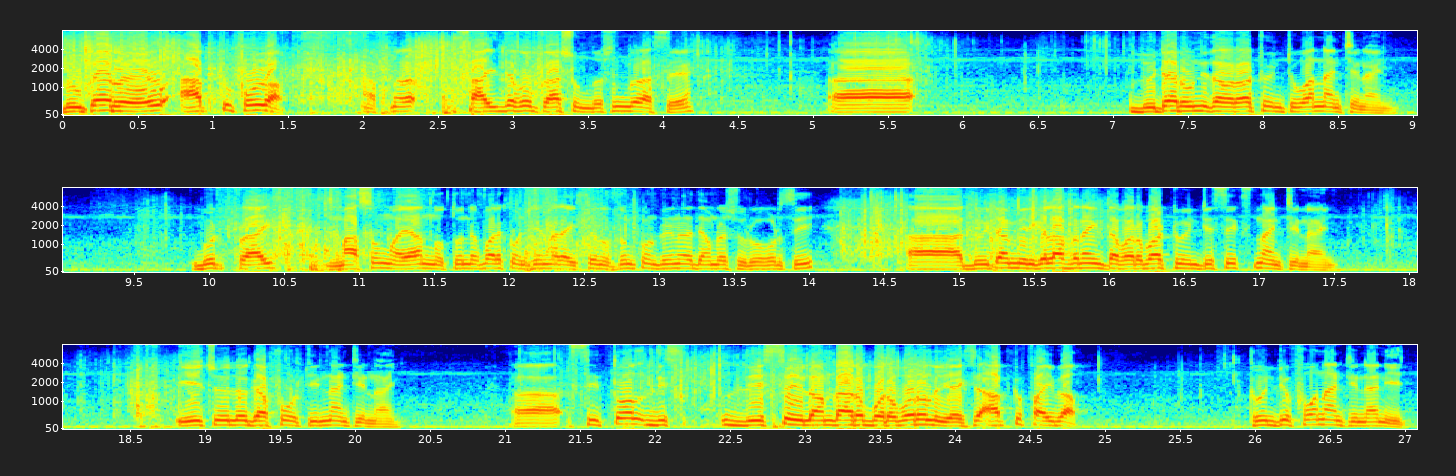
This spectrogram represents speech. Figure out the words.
দুইটা রৌ আপ টু ফোর আপ আপনারা সাইজ দেখো কা সুন্দর সুন্দর আছে। দুইটা রুম নিতে পারবা twenty one ninety nine good price মাসুম মায়া নতুন একবার কন্টেনার আইছে, নতুন কন্টেনার দিয়ে আমরা শুরু করছি। দুইটা মির্গেল আপনারা নিতে পারবা twenty six ninety nine each হইল গা ফোরটিন নাইনটি নাইন শীতল দিচ্ছে হইল আমরা আরও বড় বড় লই আইছি up to five up twenty four ninety nine each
